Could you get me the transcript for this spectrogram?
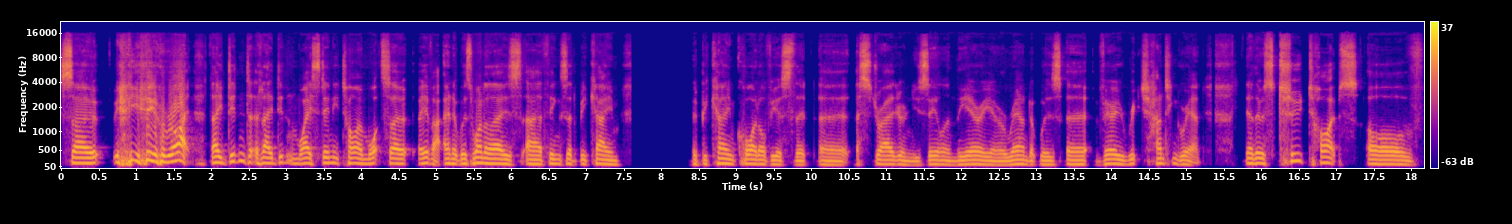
So you're right. They didn't. They didn't waste any time whatsoever, and it was one of those uh, things that became. It became quite obvious that uh, Australia and New Zealand, the area around it, was a very rich hunting ground. Now there was two types of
